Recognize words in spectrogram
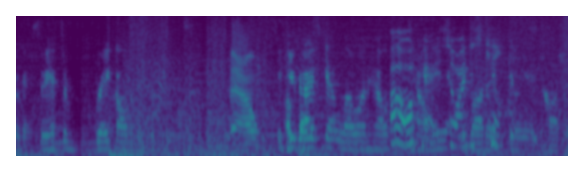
Okay, so we have to break all the Ow. If you guys get low on health, Oh, tell okay, me so I just about killed feeling a caution.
